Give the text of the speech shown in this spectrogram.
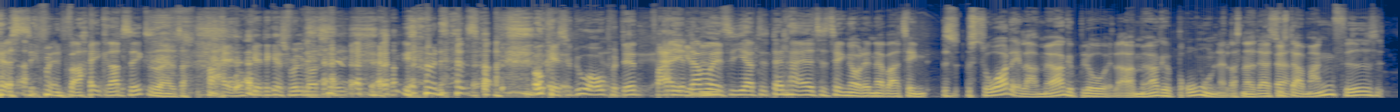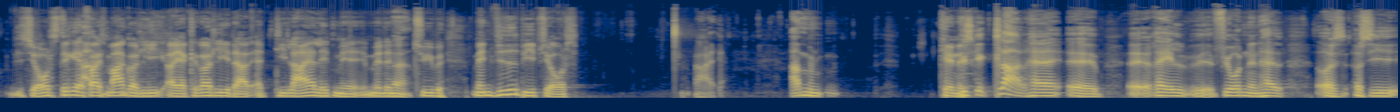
jeg er simpelthen bare ikke ret sexet, altså. Nej, okay, det kan jeg selvfølgelig godt se. Jamen altså... Okay, så du er over på den. Bare Ej, ikke der må jeg sige, at den har jeg altid tænkt over, den har bare tænkt sort eller mørkeblå eller mørkebrun eller sådan noget. Der, jeg synes, ja. der er mange fede shorts. Det kan jeg faktisk meget godt lide, og jeg kan godt lide, at de leger lidt med, med den ja. type. Men hvide beep shorts, nej. Jamen, Kenneth. vi skal klart have øh, øh, regel 14,5 og, og sige,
